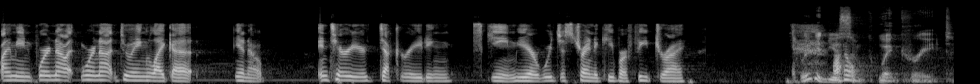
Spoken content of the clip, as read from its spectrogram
I mean, we're not we're not doing like a, you know, interior decorating scheme here. We're just trying to keep our feet dry. We could use some quickcrete.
